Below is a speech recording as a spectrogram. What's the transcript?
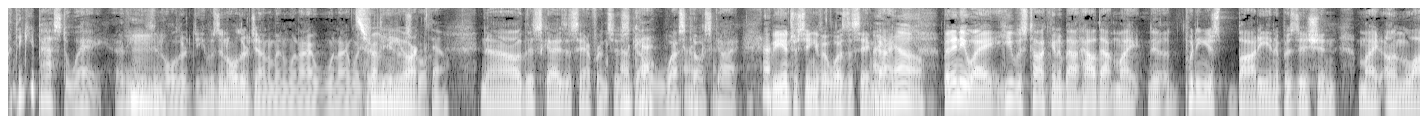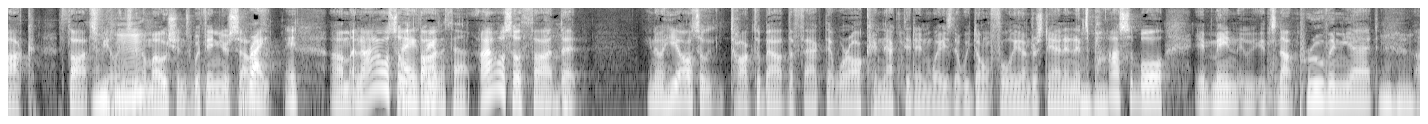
I think he passed away. I think he's an older. He was an older gentleman when I when I went Hmm. It's to from New theater York, school. though. No, this guy's a San Francisco Okay, West Coast okay. guy. It'd be interesting if it was the same guy. I know. But anyway, he was talking about how that might uh, putting your body in a position might unlock thoughts, feelings, and emotions within yourself. Mm-hmm. Right. It, Um, and I also I agree thought with that. I also thought that you know he also talked about the fact that we're all connected in ways that we don't fully understand, and it's Mm-hmm. possible. It may it's not proven yet, Mm-hmm. uh,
